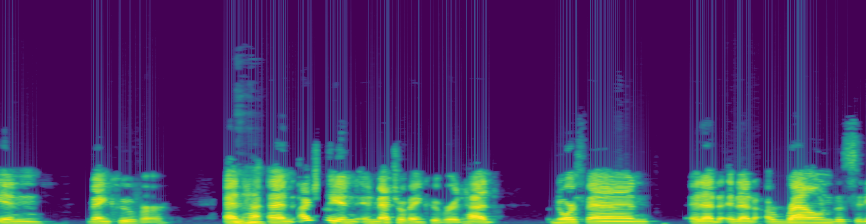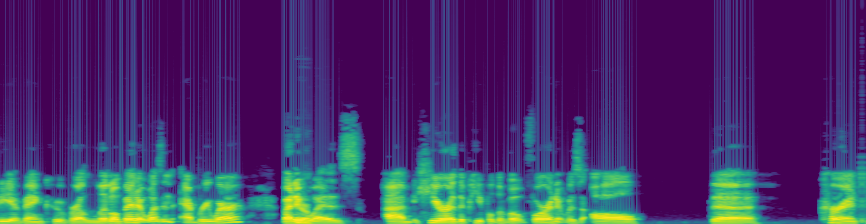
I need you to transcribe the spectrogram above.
in Vancouver, and ha- and actually in in Metro Vancouver, it had North Van. It had it had around the city of Vancouver a little bit. It wasn't everywhere, but Yeah. it was. Um, here are the people to vote for, and it was all the current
